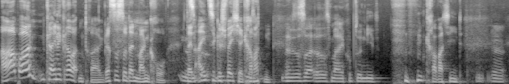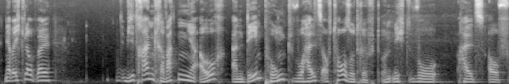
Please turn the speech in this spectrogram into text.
Aber keine Krawatten tragen. Das ist so dein Mankro. Deine Das- einzige Schwäche, Krawatten. Das ist, das ist meine Kryptonit. Krawattit. Ja. Ja, aber ich glaube, weil wir tragen Krawatten ja auch an dem Punkt, wo Hals auf Torso trifft und nicht wo Hals auf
